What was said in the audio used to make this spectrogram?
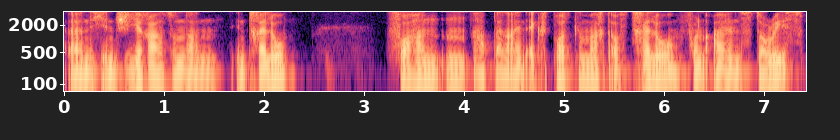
äh, nicht in Jira, sondern in Trello vorhanden, habe dann einen Export gemacht aus Trello von allen Stories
